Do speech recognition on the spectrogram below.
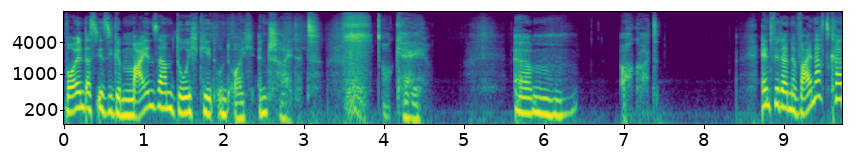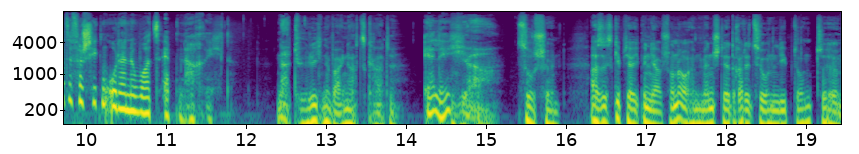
wollen, dass ihr sie gemeinsam durchgeht und euch entscheidet. Okay. Ähm, oh Gott. Entweder eine Weihnachtskarte verschicken oder eine WhatsApp-Nachricht. Natürlich eine Weihnachtskarte. Ehrlich? Ja, so schön. Also es gibt ja, ich bin ja schon auch ein Mensch, der Traditionen liebt und äh,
